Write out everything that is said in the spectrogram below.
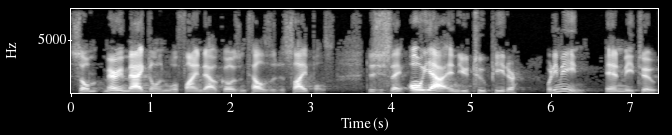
So Mary Magdalene, we'll find out, goes and tells the disciples. Does she say, Oh, yeah, and you too, Peter? What do you mean? And me too.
